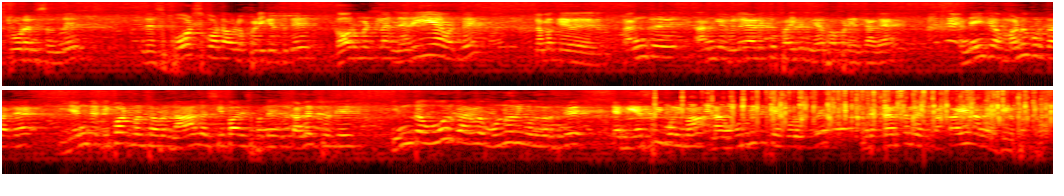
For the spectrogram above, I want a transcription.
ஸ்டூடெண்ட்ஸ் வந்து இந்த ஸ்போர்ட்ஸ் கோட்டாவில் படிக்கிறதுக்கு கவர்மெண்ட்டில் நிறைய வந்து நமக்கு தங்கு அங்கே விளையாடிட்டு படிக்கிறதுக்கு ஏற்பாடு பண்ணியிருக்காங்க. நீங்கள் மனு கொடுத்தாங்க எங்கள் டிபார்ட்மெண்ட் சார்பில் நாங்கள் சிபாரிசு பண்ணி கலெக்டருக்கு இந்த ஊருக்காரங்களை முன்னுரிமை கொடுக்கறதுக்கு எங்கள் எஸ்பி மூலிமா நாங்கள் முன்னிட்டு சேர்க்க இந்த கருத்தை நாங்கள் கட்டாயம் நாங்கள் செயல்படுத்துகிறோம்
